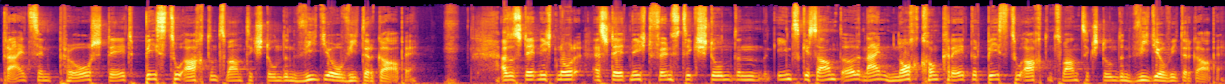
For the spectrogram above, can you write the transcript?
13 Pro steht bis zu 28 Stunden Videowiedergabe. Also es steht nicht nur, es steht nicht 50 Stunden insgesamt, oder? Nein, noch konkreter bis zu 28 Stunden Videowiedergabe.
